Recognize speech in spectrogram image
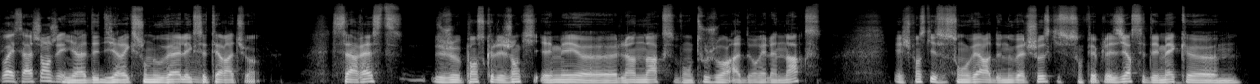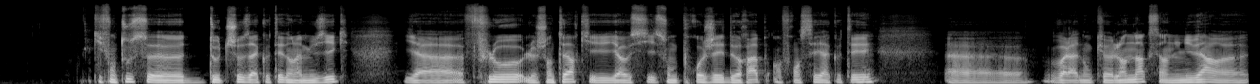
Ouais, ça a Il changé. y a des directions nouvelles, etc. Tu vois. Ça reste, je pense que les gens qui aimaient euh, Landmarks vont toujours adorer Landmarks. Et je pense qu'ils se sont ouverts à de nouvelles choses, qui se sont fait plaisir. C'est des mecs euh, qui font tous euh, d'autres choses à côté dans la musique. Il y a Flo, le chanteur, qui a aussi son projet de rap en français à côté. Euh, voilà, donc euh, Landmark, c'est un univers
